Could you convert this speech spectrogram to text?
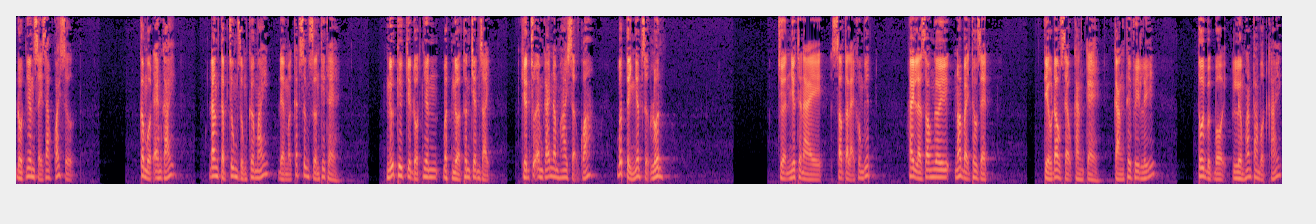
đột nhiên xảy ra quái sự. Có một em gái đang tập trung dùng cơ máy để mà cắt xương sườn thi thể. Nữ thi kia đột nhiên bật nửa thân trên dậy, khiến cho em gái năm 2 sợ quá, bất tỉnh nhân sự luôn. Chuyện như thế này sao ta lại không biết? Hay là do ngươi nói bậy thâu dệt? Tiểu Đau Sẹo càng kể càng thấy phi lý. Tôi bực bội lườm hắn ta một cái.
